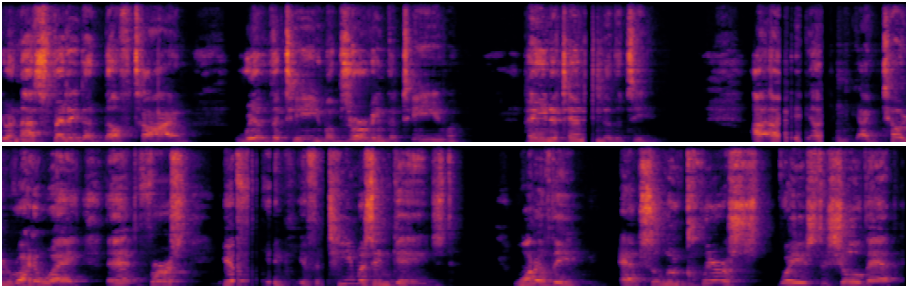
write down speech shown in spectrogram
you're not spending enough time with the team, observing the team, paying attention to the team. I, I, I, I tell you right away that first, if if a team is engaged, one of the absolute clearest ways to show that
